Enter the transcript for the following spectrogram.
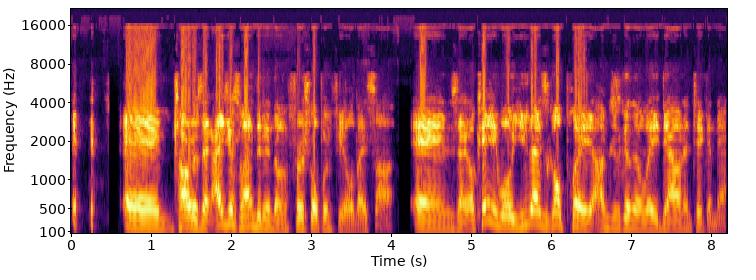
and Taro's like, I just landed in the first open field I saw. And he's like, okay, well, you guys go play. I'm just going to lay down and take a nap.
